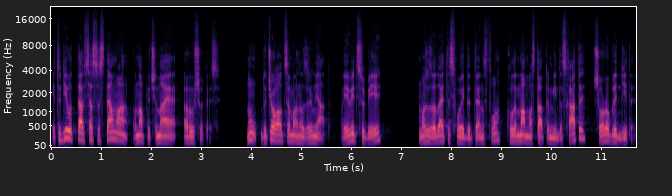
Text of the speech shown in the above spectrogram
І тоді от та вся система вона починає рушитись. Ну, до чого це можна зрівняти? Уявіть собі, може, згадайте своє дитинство, коли мама з татом їде з хати, що роблять діти?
